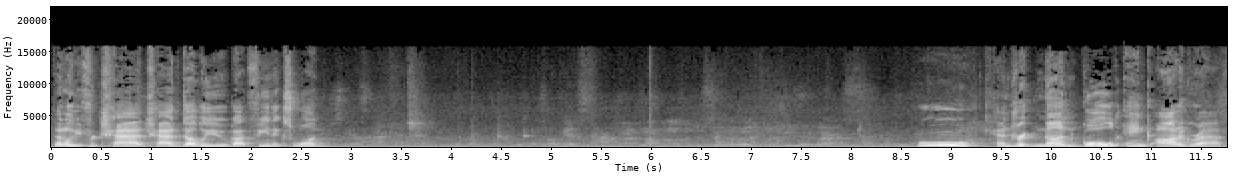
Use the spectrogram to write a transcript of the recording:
That'll be for Chad. Chad W. got Phoenix 1. Woo! Kendrick Nunn, gold ink autograph.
